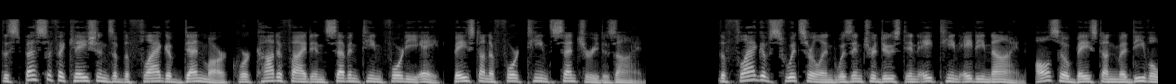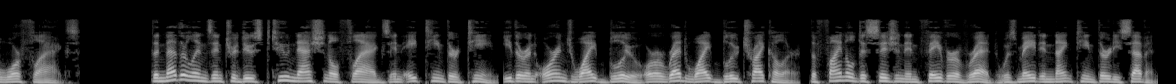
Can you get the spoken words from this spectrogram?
The specifications of the flag of Denmark were codified in 1748, based on a 14th-century design. The flag of Switzerland was introduced in 1889, also based on medieval war flags. The Netherlands introduced two national flags in 1813 either an orange-white-blue or a red-white-blue tricolor, the final decision in favor of red was made in 1937.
